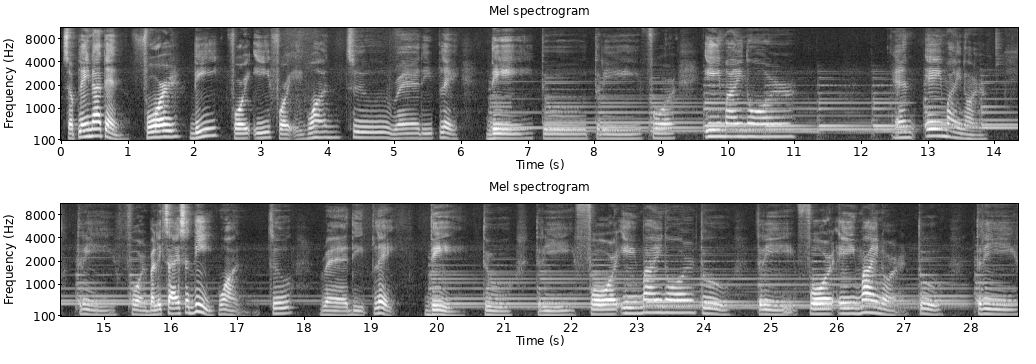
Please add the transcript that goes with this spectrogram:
So, play natin. 4D, 4E, 4A. 1, 2, ready, play. D, 2, 3, 4. E minor, and A minor. 3, 4. Balik tayo sa D. 1, 2, ready, play. D, 2, 3, 4, E minor, 2, 3, 4, A minor, 2, 3,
